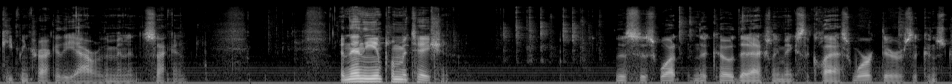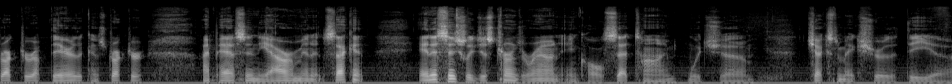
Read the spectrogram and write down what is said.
keeping track of the hour, the minute, the second. And then the implementation. This is what the code that actually makes the class work. There's the constructor up there. The constructor, I pass in the hour, minute, second, and essentially just turns around and calls set time, which uh, checks to make sure that the uh,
